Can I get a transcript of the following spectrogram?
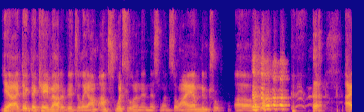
Yeah, I think they came out eventually. I'm I'm Switzerland in this one, so I am neutral. Um, I,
